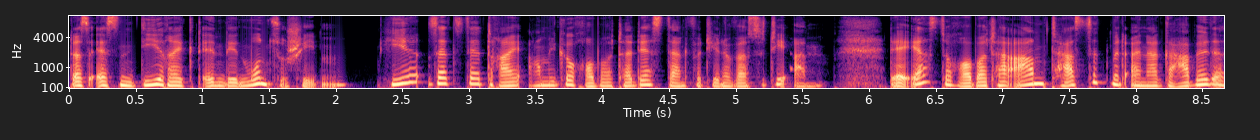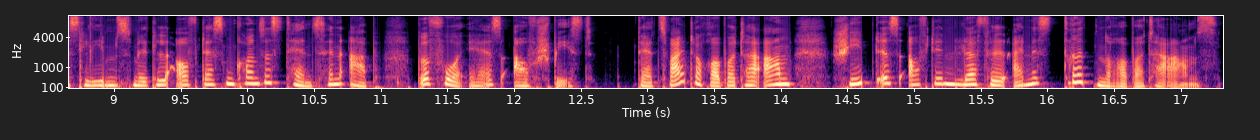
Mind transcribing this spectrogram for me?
das Essen direkt in den Mund zu schieben. Hier setzt der dreiarmige Roboter der Stanford University an. Der erste Roboterarm tastet mit einer Gabel das Lebensmittel auf dessen Konsistenz hin ab, bevor er es aufspießt. Der zweite Roboterarm schiebt es auf den Löffel eines dritten Roboterarms.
